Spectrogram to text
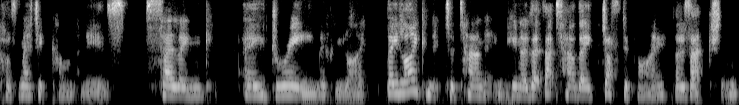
cosmetic companies selling a dream if you like they liken it to tanning you know that that's how they justify those actions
